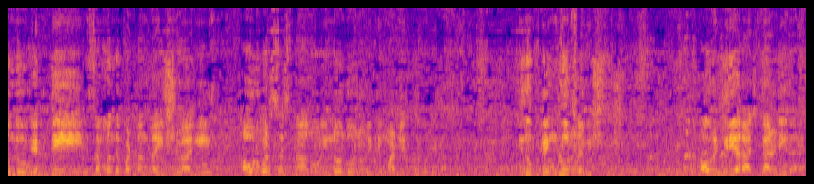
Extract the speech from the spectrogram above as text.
ಒಂದು ವ್ಯಕ್ತಿ ಸಂಬಂಧಪಟ್ಟಂತ ಇಶ್ಯೂ ಆಗಿ ಅವ್ರ ವರ್ಸಸ್ ನಾನು ಇನ್ನೊಂದು ಅನ್ನೋ ರೀತಿ ಮಾಡ್ಲಿಕ್ಕೆ ಹೋಗೋದಿಲ್ಲ. ಇದು ಬೆಂಗಳೂರಿನ ವಿಷಯ. ಅವರು ಹಿರಿಯ ರಾಜಕಾರಣಿ ಇದ್ದಾರೆ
